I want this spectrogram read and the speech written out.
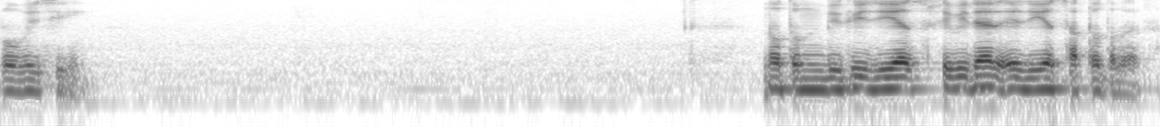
প্রবেশী নতুন বিপিজিএস শিবিরের এজিএস ছাত্রদলের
